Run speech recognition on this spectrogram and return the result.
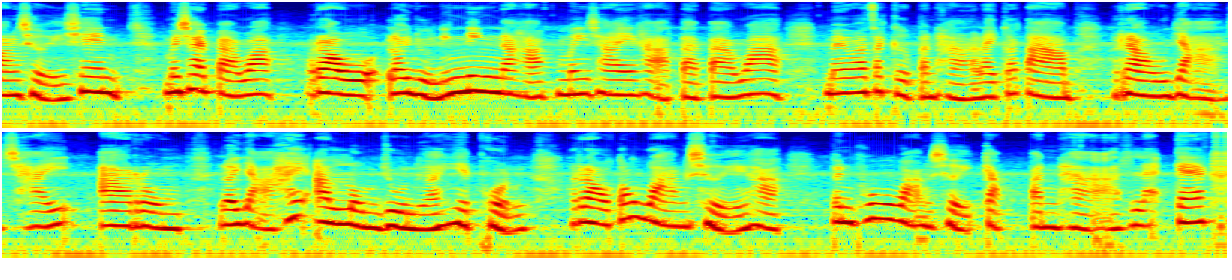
วางเฉยเช่น ไม่ใช่แปลว่าเราเราอยู่นิ่งๆนะคะ ไม่ใช่ค่ะ แต่แปลว่าไม่ว่าจะเกิดปัญหาอะไรก็ตาม เราอย่าใช้อารมณ์ เราอย่าให้อารมณ์อยู่เหนือเหตุผล เราต้องวางเฉยค่ะ เป็นผู้วางเฉยกับปัญหา และแก้ไข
